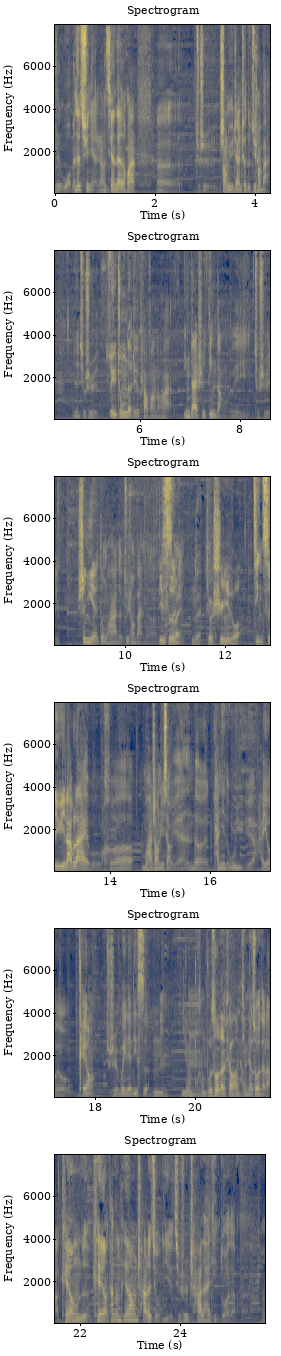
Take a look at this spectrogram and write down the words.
对我们的去年，然后现在的话，呃，就是《少女与战车》的剧场版，呃，就是最终的这个票房的话，应该是定档为就是深夜动画的剧场版的第四位对，就十亿多。仅次于《Love Live》和《魔法少女小圆》的《叛逆的物语》，还有 K On，就是位列第四，嗯，已经很不错的票房成挺绩。不错的了。K On 的 K On，它跟 K On 差了九亿，其实差的还挺多的，嗯，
